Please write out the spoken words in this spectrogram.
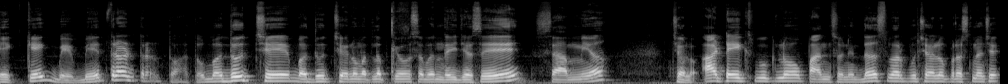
એક એક બે બે ત્રણ ત્રણ. તો આ તો બધું જ છે. બધું જ છે એનો મતલબ કેવો સંબંધ થઈ જશે? સામ્ય. ચલો, આ ટેક્સ્ટ બુકનો પાંચસો ને દસ વાર પૂછાયેલો પ્રશ્ન છે.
